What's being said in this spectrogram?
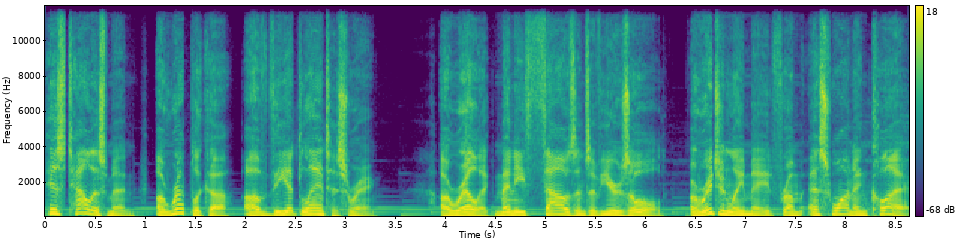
His talisman, a replica of the Atlantis ring. A relic many thousands of years old, originally made from Aswan clay,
